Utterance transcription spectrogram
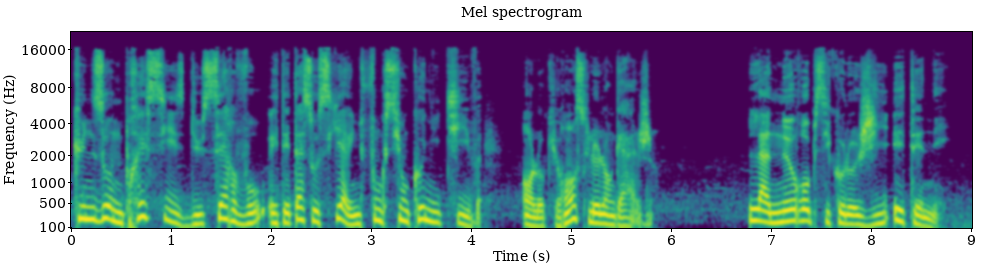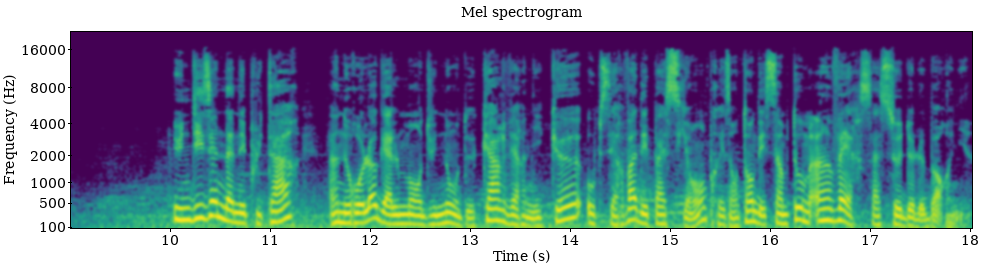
qu'une zone précise du cerveau était associée à une fonction cognitive, en l'occurrence le langage. La neuropsychologie était née. Une dizaine d'années plus tard, un neurologue allemand du nom de Karl Wernicke observa des patients présentant des symptômes inverses à ceux de Le Borgne.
